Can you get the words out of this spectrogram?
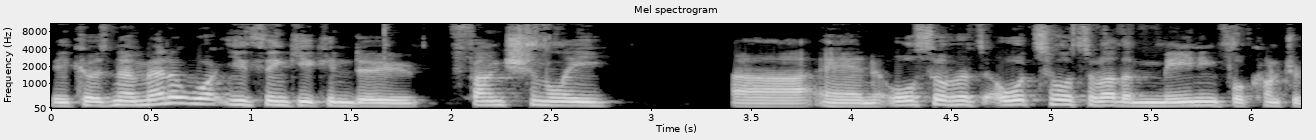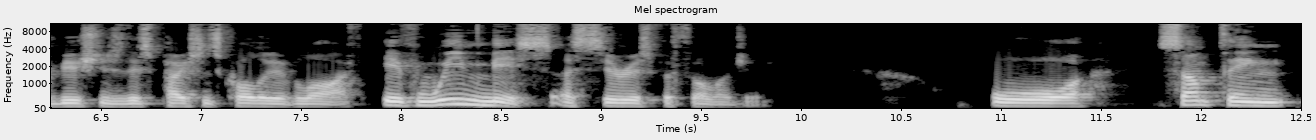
Because no matter what you think you can do functionally uh, and all sorts, all sorts of other meaningful contributions to this patient's quality of life, if we miss a serious pathology or something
